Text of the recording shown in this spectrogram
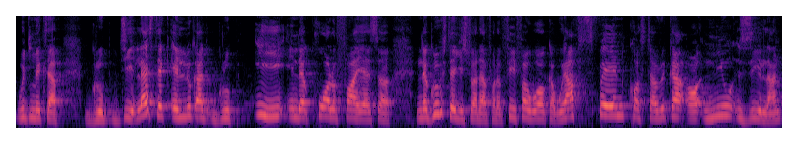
which makes up Group D. Let's take a look at Group E in the qualifiers, uh, in the group stages rather, for the FIFA World Cup. We have Spain, Costa Rica or New Zealand.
